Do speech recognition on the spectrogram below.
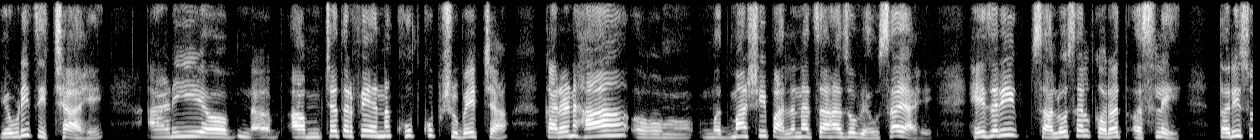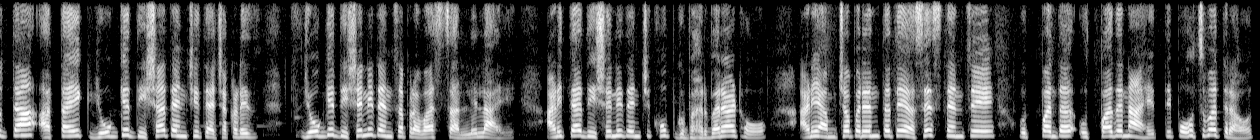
एवढीच इच्छा आहे. आणि आमच्यातर्फे यांना खूप खूप शुभेच्छा. कारण हा मधमाशी पालनाचा हा जो व्यवसाय आहे हे जरी सालोसाल करत असले तरीसुद्धा आता एक योग्य दिशा त्यांची त्याच्याकडे योग्य दिशेने त्यांचा प्रवास चाललेला आहे. आणि त्या दिशेने त्यांची खूप भरभराट हो. आणि आमच्यापर्यंत ते असेच त्यांचे उत्पाद उत्पादनं आहेत ते पोहोचवत राहोत.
